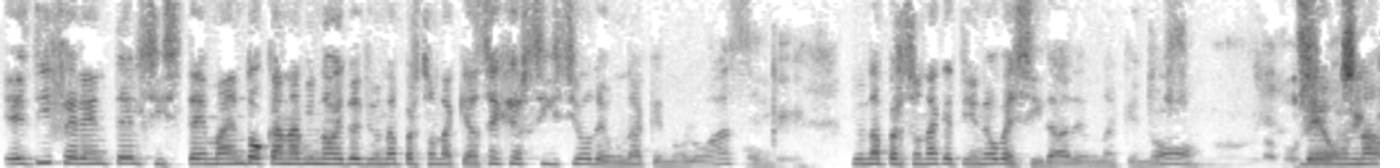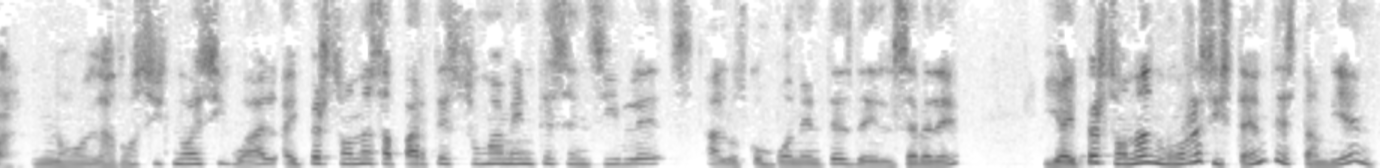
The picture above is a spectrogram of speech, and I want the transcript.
es diferente el sistema endocannabinoide de una persona que hace ejercicio de una que no lo hace, de una persona que tiene obesidad de una que no. La dosis de no una, no, la dosis no es igual. Hay personas aparte sumamente sensibles a los componentes del CBD y hay personas muy resistentes también.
